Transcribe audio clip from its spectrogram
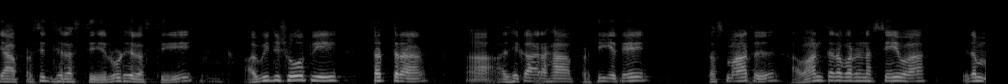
या प्रसिद्धिरस्ति, रूढिरस्ति अविदुषोऽपि तत्र अधिकारः प्रतीयते। तस्मात् अवान्तरवर्णस्यैव इदम्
